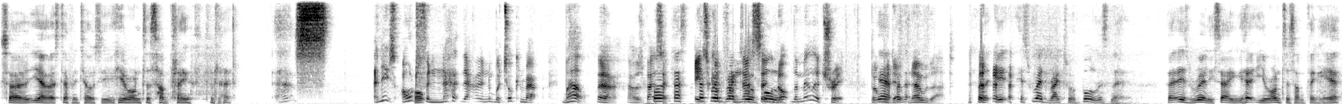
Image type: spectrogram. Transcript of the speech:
So yeah, that definitely tells you you're onto something. That's and it's odd Well- for NASA. And we're talking about well, uh, I was about Well, to say that's- it's that's come from NASA, not the military, but Yeah, we don't that- know that. but it, it's red rag to a bull, isn't it? That is really saying you're onto something here.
